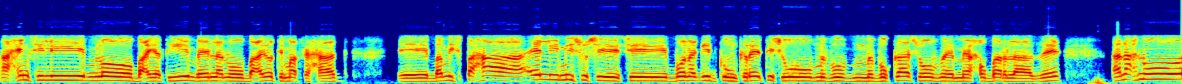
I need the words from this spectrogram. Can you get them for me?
האחים שלי הם לא בעייתיים ואין לנו בעיות עם אף אחד. אה, במשפחה אין לי מישהו ש, שבוא נגיד קונקרטי שהוא מבו- מבוקש או מחובר לזה. אנחנו,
